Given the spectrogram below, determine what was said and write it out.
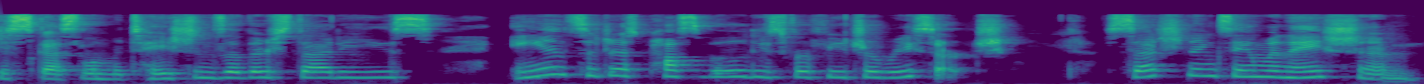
discuss limitations of their studies, and suggest possibilities for future research. Such an examination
